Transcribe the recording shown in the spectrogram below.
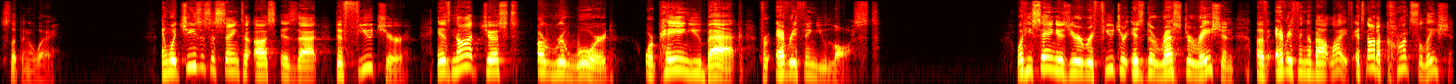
slipping away. And what Jesus is saying to us is that the future is not just a reward or paying you back for everything you lost. What he's saying is your future is the restoration of everything about life. It's not a consolation,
